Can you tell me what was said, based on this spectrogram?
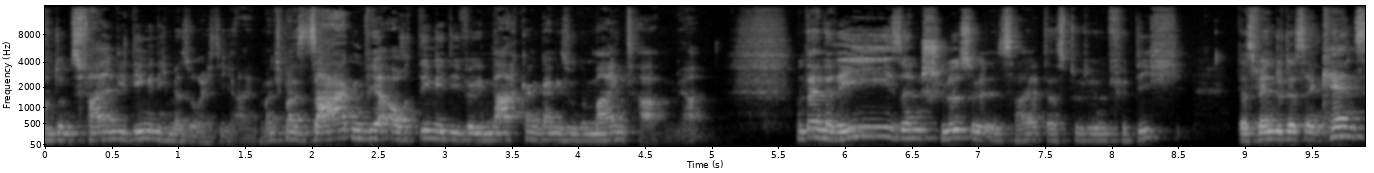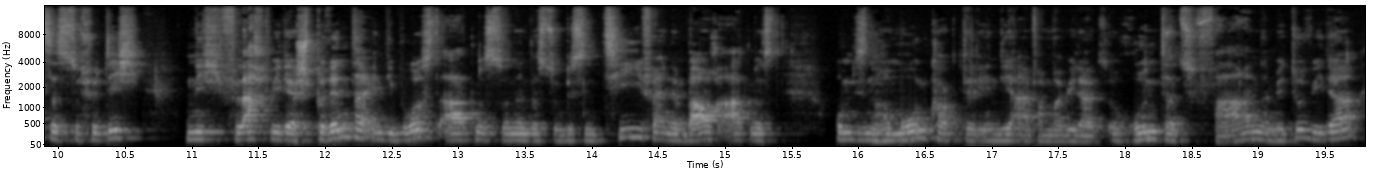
Und uns fallen die Dinge nicht mehr so richtig ein. Manchmal sagen wir auch Dinge, die wir im Nachgang gar nicht so gemeint haben, ja. Und ein Riesenschlüssel ist halt, dass du für dich, dass wenn du das erkennst, dass du für dich nicht flach wie der Sprinter in die Brust atmest, sondern dass du ein bisschen tiefer in den Bauch atmest um diesen Hormoncocktail in dir einfach mal wieder runterzufahren, damit du wieder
